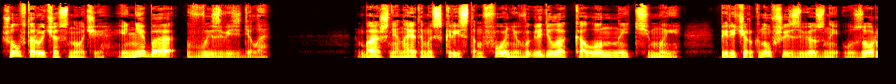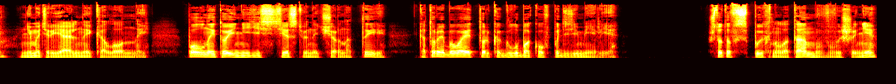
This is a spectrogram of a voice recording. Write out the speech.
Шел второй час ночи, и небо вызвездило. Башня на этом искристом фоне выглядела колонной тьмы, перечеркнувший звездный узор нематериальной колонной, полной той неестественной черноты, которая бывает только глубоко в подземелье. Что-то вспыхнуло там, в вышине,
